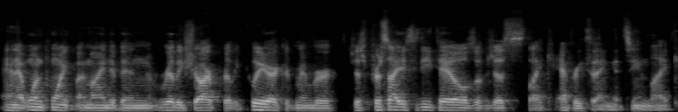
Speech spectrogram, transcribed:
And at one point, my mind had been really sharp, really clear. I could remember just precise details of just like everything, it seemed like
